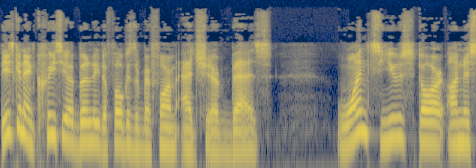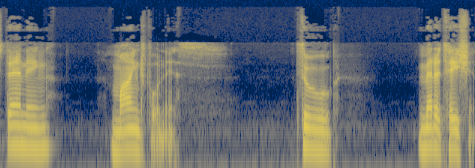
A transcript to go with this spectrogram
These can increase your ability to focus and perform at your best. Once you start understanding mindfulness through meditation,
